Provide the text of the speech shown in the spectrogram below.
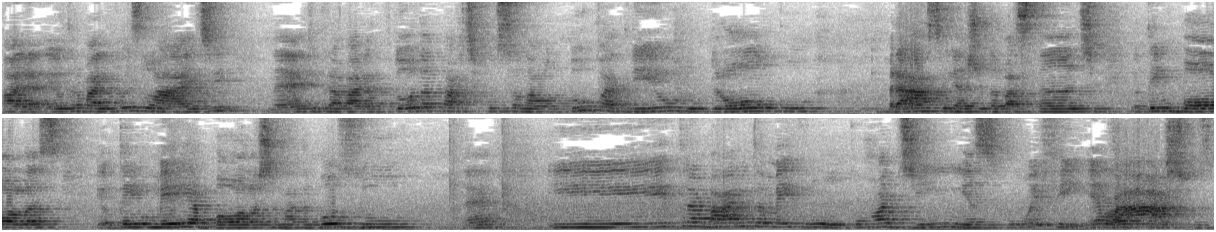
Olha, eu trabalho com slide, né? Que trabalha toda a parte funcional do quadril, do tronco, braço ele ajuda bastante. Eu tenho bolas, eu tenho meia bola chamada Bozu, né? E trabalho também com, com rodinhas, com, enfim, elásticos.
